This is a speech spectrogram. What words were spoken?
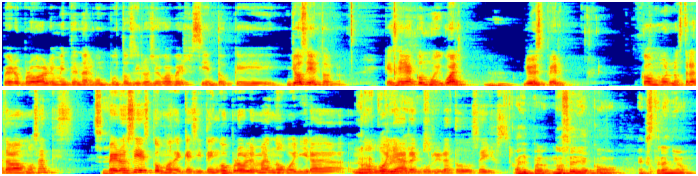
pero probablemente en algún punto si los llego a ver, siento que, yo siento, ¿no? Que sería como igual. Yo espero. Como nos tratábamos antes. Pero sí es como de que si tengo problemas no voy a ir a, no voy a recurrir a todos ellos. Oye, pero no sería como extraño,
